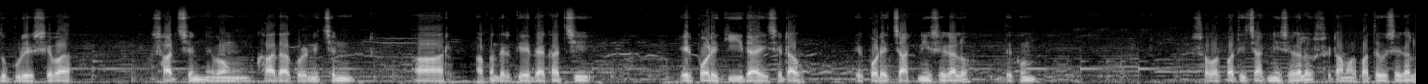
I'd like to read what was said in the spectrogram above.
দুপুরের সেবা সারছেন এবং খাওয়া দাওয়া করে নিচ্ছেন। আর আপনাদেরকে দেখাচ্ছি, এরপরে কি দেয় সেটাও। এরপরে চাটনি এসে গেল, দেখুন। সবার পাতি চাটনি এসে গেল, সেটা আমার পাতেও এসে গেল।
